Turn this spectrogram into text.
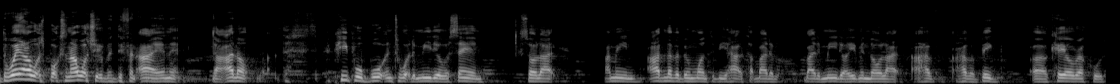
the way I watch boxing, I watch it with a different eye, innit? Like I don't. People bought into what the media was saying, so like I mean, I've never been one to be hyped up by the by the media, even though like I have I have a big uh, KO record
